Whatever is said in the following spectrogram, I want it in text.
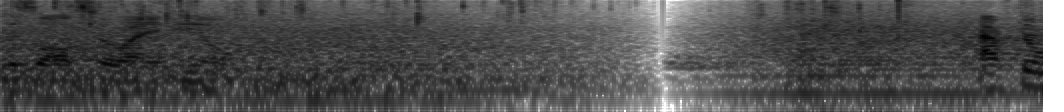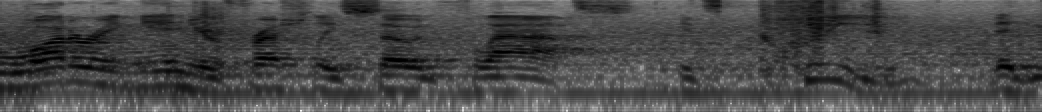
is also ideal. After watering in your freshly sowed flats, it's key that you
